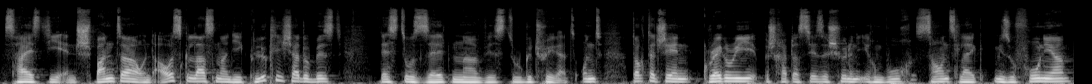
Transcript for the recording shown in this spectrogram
Das heißt, je entspannter und ausgelassener, je glücklicher du bist, desto seltener wirst du getriggert. Und Dr. Jane Gregory beschreibt das sehr, sehr schön in ihrem Buch Sounds Like Misophonia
